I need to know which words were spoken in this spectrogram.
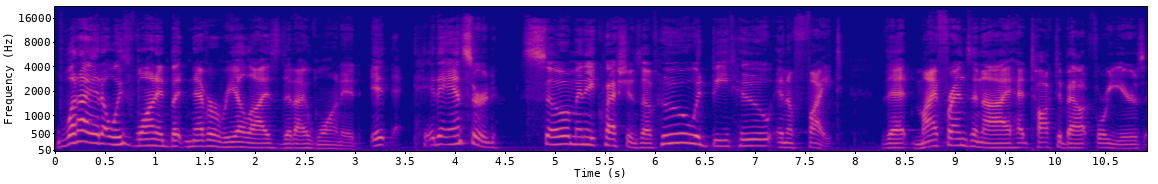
what I had always wanted but never realized that I wanted. It it answered so many questions of who would beat who in a fight that my friends and I had talked about for years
